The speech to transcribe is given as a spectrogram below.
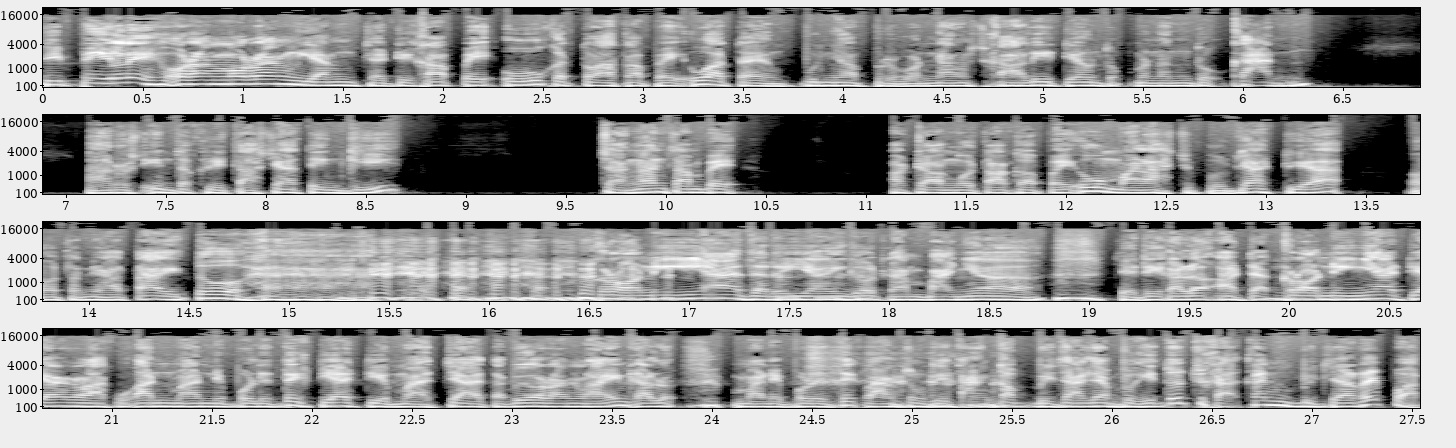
dipilih orang-orang yang jadi KPU ketua KPU atau yang punya berwenang sekali dia untuk menentukan. Harus integritasnya tinggi. Jangan sampai ada anggota KPU malah sebutnya dia oh ternyata itu kroninya dari yang ikut kampanye. Jadi kalau ada kroninya dia melakukan money politik dia diem aja. Tapi orang lain kalau money politik langsung ditangkap misalnya begitu juga kan bisa repot.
